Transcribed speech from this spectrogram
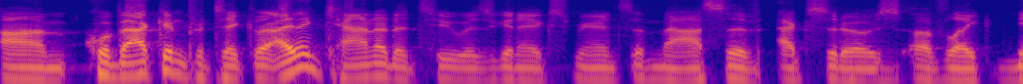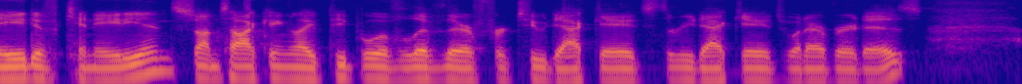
Um, Quebec in particular, I think Canada too is going to experience a massive exodus mm-hmm. of like native Canadians. So I'm talking like people who have lived there for two decades, three decades, whatever it is.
